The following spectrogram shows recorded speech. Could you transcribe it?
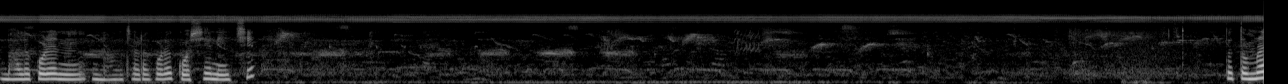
ভালো করে নাড়াচাড়া করে কষিয়ে নিচ্ছি। তো তোমরা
